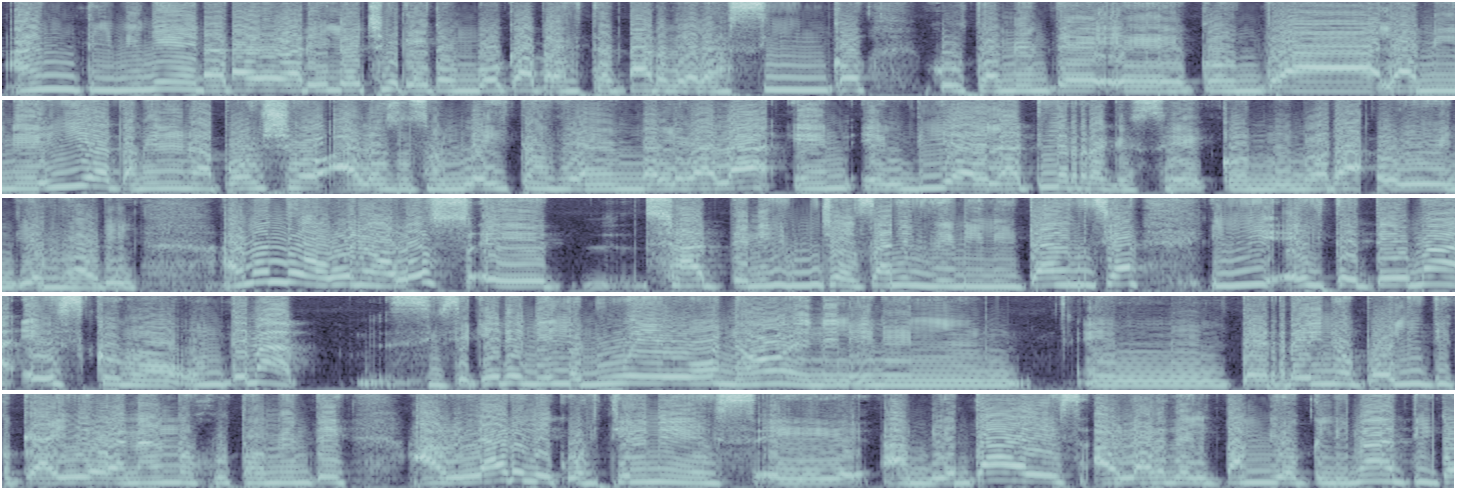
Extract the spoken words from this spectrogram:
Antiminera de Bariloche, que convoca para esta tarde a las 5, justamente eh, contra la minería, también en apoyo a los asambleístas de Andalgalá en el Día de la Tierra, que se conmemora hoy 22 de abril. Armando, bueno, vos eh, ya tenés muchos años de militancia y este tema es como un tema si se quiere, medio nuevo, ¿no? En el, en el, en el terreno político que ha ido ganando justamente hablar de cuestiones eh, ambientales, hablar del cambio climático.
